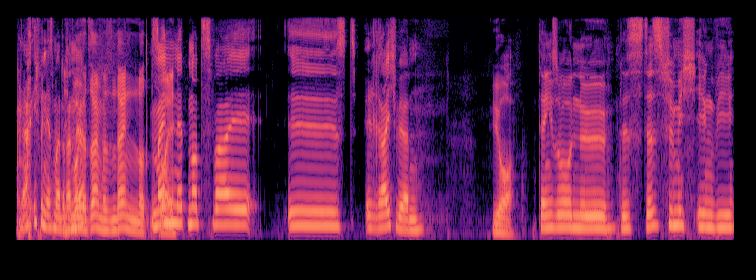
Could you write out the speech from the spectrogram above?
Ach, ich bin erstmal Ich dran, wollte ne? gerade sagen, was sind deine Not 2? Mein Net Not 2 ist reich werden. ja. Denke ich so, nö, das, das ist für mich irgendwie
